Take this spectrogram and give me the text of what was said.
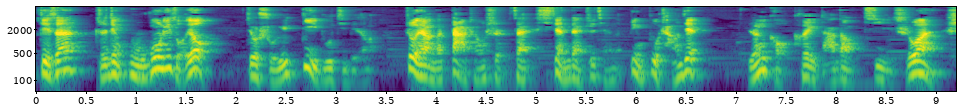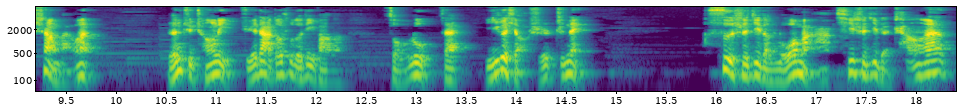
第三，直径五公里左右就属于帝都级别了。这样的大城市在现代之前呢并不常见。人口可以达到几十万、上百万人去城里，绝大多数的地方呢，走路在一个小时之内。四世纪的罗马，七世纪的长安、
